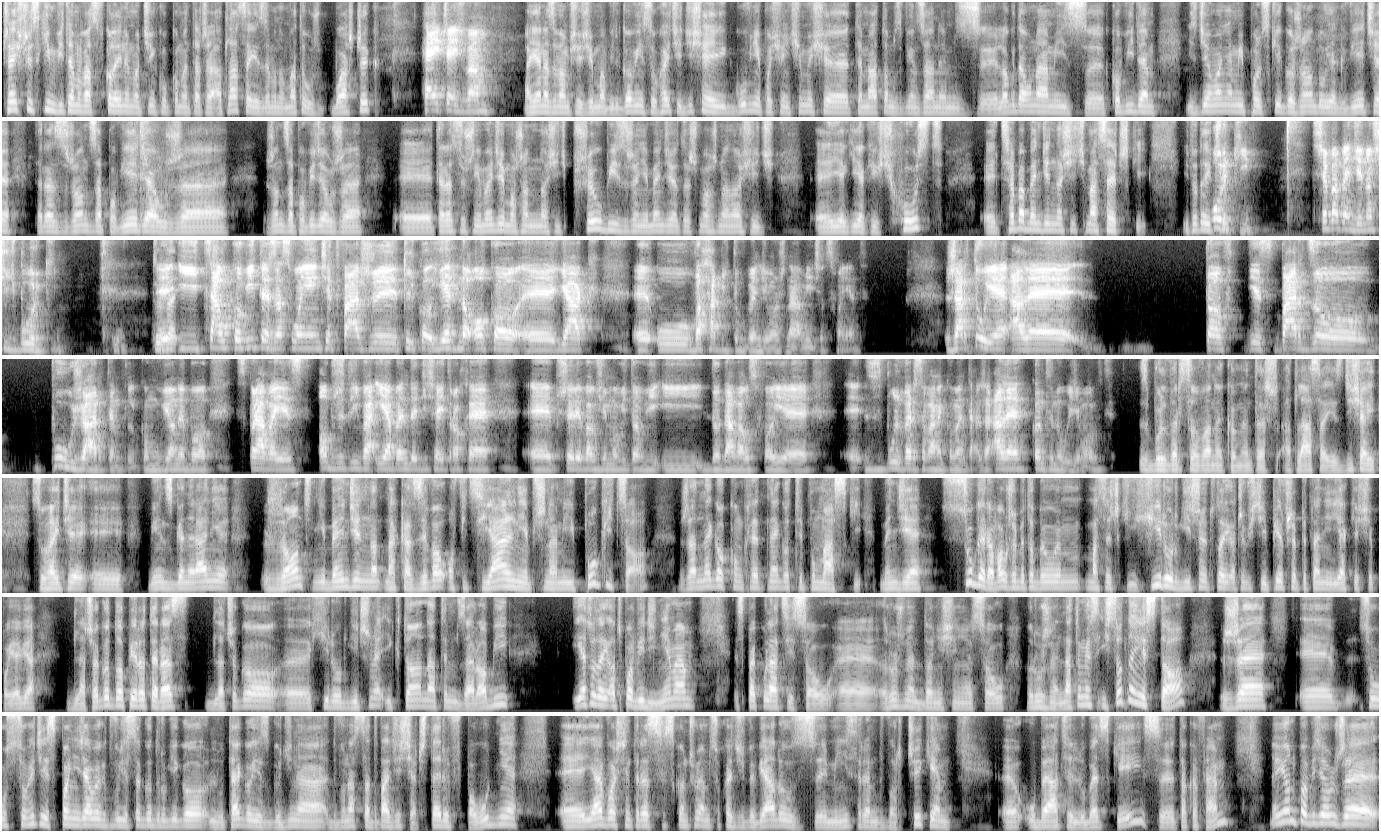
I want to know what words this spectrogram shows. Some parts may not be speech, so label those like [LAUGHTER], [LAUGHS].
Cześć wszystkim, witamy Was w kolejnym odcinku komentarza Atlasa. Jest ze mną Mateusz Błaszczyk. Hej, cześć Wam. A ja nazywam się Ziema Wilgowin. Słuchajcie, dzisiaj głównie poświęcimy się tematom związanym z lockdownami, z COVID-em i z działaniami polskiego rządu. Jak wiecie, teraz rząd zapowiedział, że rząd zapowiedział, że e, teraz już nie będzie można nosić przyłbic, że nie będzie też można nosić e, jak, jakichś chust. E, trzeba będzie nosić maseczki. I tutaj burki. Trzeba będzie nosić burki. Tutaj... I całkowite zasłonięcie twarzy, tylko jedno oko, jak u wahabitów będzie można mieć odsłonięte. Żartuję, ale to jest bardzo pół żartem tylko mówione, bo sprawa jest obrzydliwa i ja będę dzisiaj trochę e, przerywał Ziemowitowi i dodawał swoje e, zbulwersowane komentarze, ale kontynuuj Ziemowit. Zbulwersowany komentarz Atlasa jest dzisiaj. Słuchajcie, e, więc generalnie rząd nie będzie nakazywał oficjalnie, przynajmniej póki co, żadnego konkretnego typu maski. Będzie sugerował, żeby to były maseczki chirurgiczne. Tutaj oczywiście pierwsze pytanie, jakie się pojawia, dlaczego dopiero teraz, dlaczego e, chirurgiczne i kto na tym zarobi? Ja tutaj odpowiedzi nie mam. Spekulacje są e, różne, doniesienia są różne. Natomiast istotne jest to, że e, słuchajcie, jest poniedziałek 22 lutego, jest godzina 12.24 w południe. E, ja właśnie teraz skończyłem słuchać wywiadu z ministrem Dworczykiem u Beaty Lubeckiej z TOK FM. No i on powiedział, że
